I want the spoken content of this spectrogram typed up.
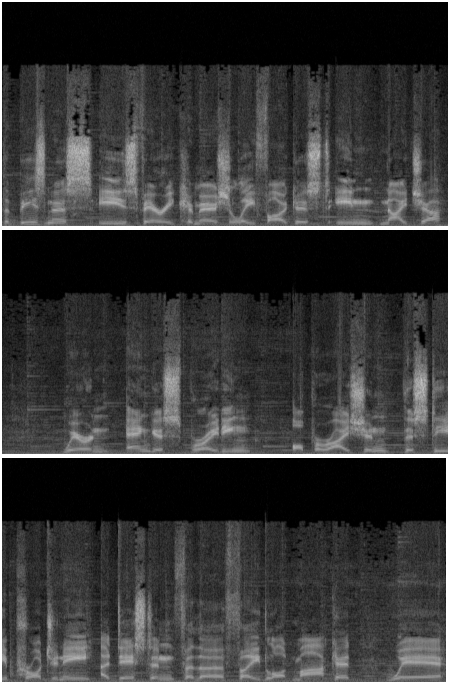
The business is very commercially focused in nature. We're an Angus breeding operation. The steer progeny are destined for the feedlot market where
